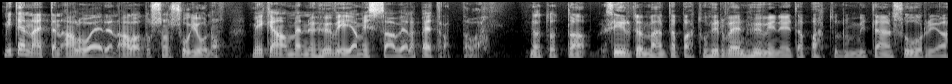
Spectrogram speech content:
Miten näiden alueiden aloitus on sujunut? Mikä on mennyt hyvin ja missä on vielä petrattavaa? No tota, siirtymään tapahtui hirveän hyvin, ei tapahtunut mitään suuria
